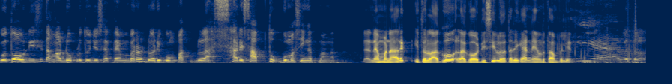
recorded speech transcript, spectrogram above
gue tuh audisi tanggal 27 September 2014, hari Sabtu. Gue masih inget banget. Dan yang menarik itu lagu lagu audisi lo tadi kan yang lu tampilin. Iya betul.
